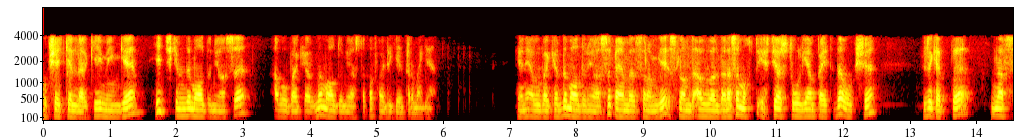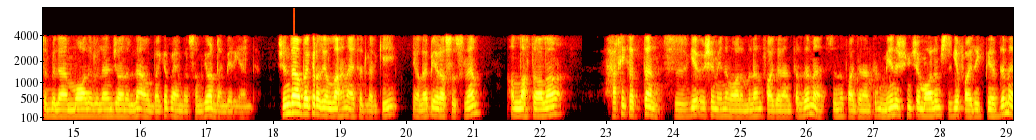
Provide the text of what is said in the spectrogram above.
u kishi aytganlarki menga hech kimni mol dunyosi abu bakrni mol dunyosidaqa foyda keltirmagan. Ya'ni abu bakrni mol dunyosi payg'ambar alayhissalomga islomda avvalda rosa ehtiyoj tug'ilgan paytida u kishi juda katta nafsi bilan moli bilan joni bilan abu bakr payg'ambar alayhisalomga yordam bergandi. Shunda abu bakr roziyallohu anhu aytadilarki ey rasululloh alloh taolo haqiqatdan sizga o'sha meni molim bilan foydalantirdimi? Sizni foydalantirdi meni shuncha molim sizga foyda berdimi?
